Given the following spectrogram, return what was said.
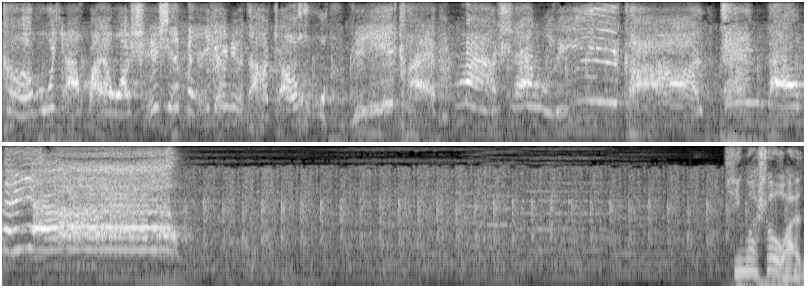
可不要怪我实现没跟你打招呼，离开，马上离开，听到没有？青蛙说完。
